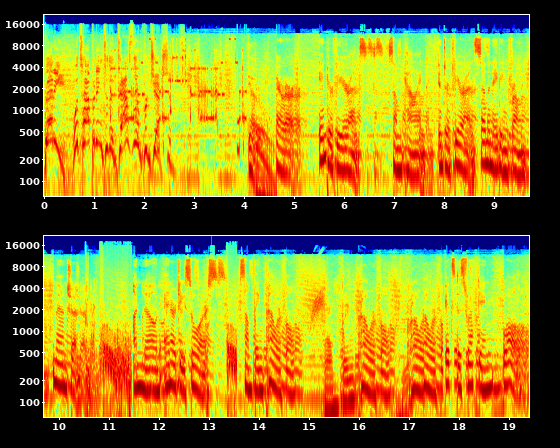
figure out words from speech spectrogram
Betty, what's happening to the Dazzler projection? Error. Interference. Some kind. Interference emanating from mansion. Unknown energy source. Something powerful. Something powerful. Power powerful. It's disrupting all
